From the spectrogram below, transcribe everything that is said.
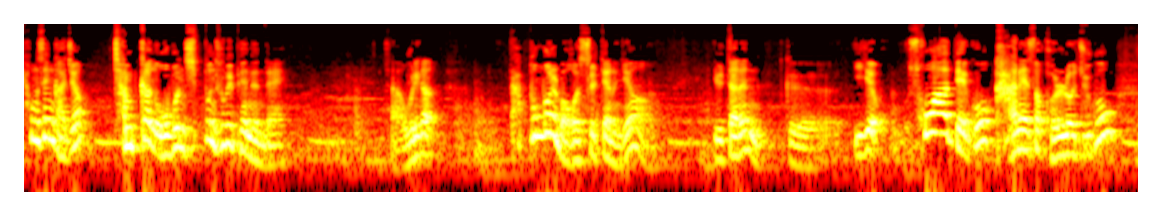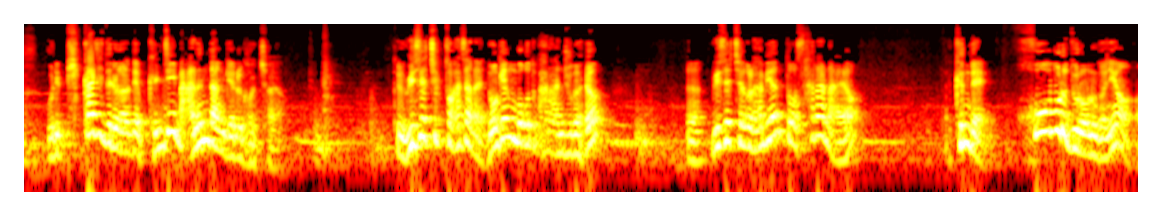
평생 가죠? 잠깐 5분 10분 흡입했는데 자 우리가 나쁜 걸 먹었을 때는요 일단은 그 이게 소화되고 간에서 걸러주고 우리 피까지 들어가는데 굉장히 많은 단계를 거쳐요. 그리고 위세척도 하잖아요. 농약 먹어도 바로 안 죽어요. 어, 위세척을 하면 또 살아나요. 근데 호흡으로 들어오는 건요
